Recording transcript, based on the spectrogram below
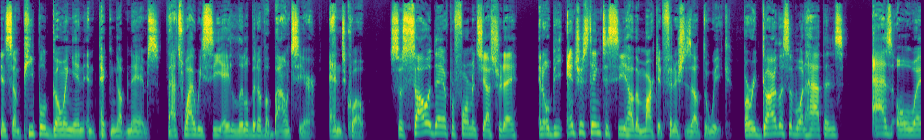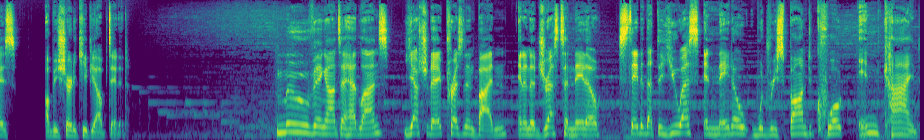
and some people going in and picking up names. That's why we see a little bit of a bounce here. End quote. So, solid day of performance yesterday, and it'll be interesting to see how the market finishes out the week. But regardless of what happens, as always, I'll be sure to keep you updated. Moving on to headlines. Yesterday, President Biden, in an address to NATO, stated that the US and NATO would respond, quote, in kind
